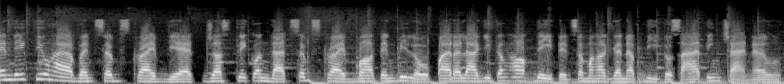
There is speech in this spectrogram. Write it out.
And if you haven't subscribed yet, just click on that subscribe button below para lagi kang updated sa mga ganap dito sa ating channel.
